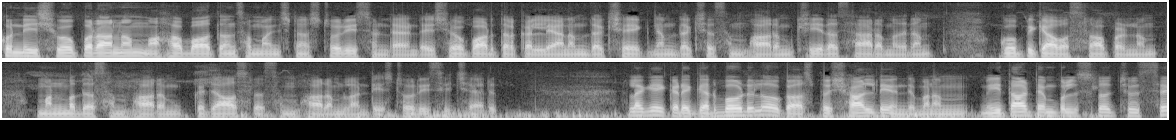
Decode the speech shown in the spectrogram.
కొన్ని శివపురాణం మహాభారతం సంబంధించిన స్టోరీస్ ఉంటాయంటే శివపార్తల కళ్యాణం దక్షయజ్ఞం దక్ష సంహారం క్షీరసార మదనం గోపికా వస్త్రాపరణం మన్మథ సంహారం గజాసుర సంహారం లాంటి స్టోరీస్ ఇచ్చారు. అలాగే ఇక్కడ గర్భవుడిలో ఒక స్పెషాలిటీ ఉంది. మనం మిగతా టెంపుల్స్లో చూస్తే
